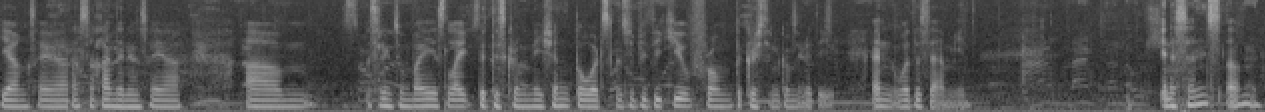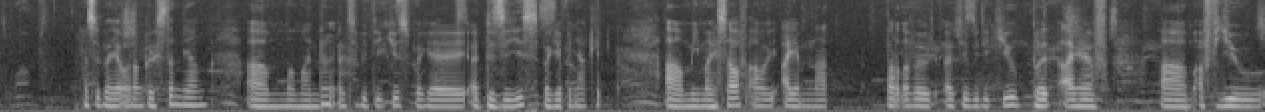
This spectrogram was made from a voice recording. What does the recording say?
yang saya rasakan dan yang saya um, sering jumpai is like the discrimination towards LGBTQ from the Christian community. And what does that mean? In a sense, um, masih banyak orang Kristen yang um, memandang LGBTQ sebagai a disease, sebagai penyakit. Um, me myself, I, I am not part of LGBTQ, but I have um, a few.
